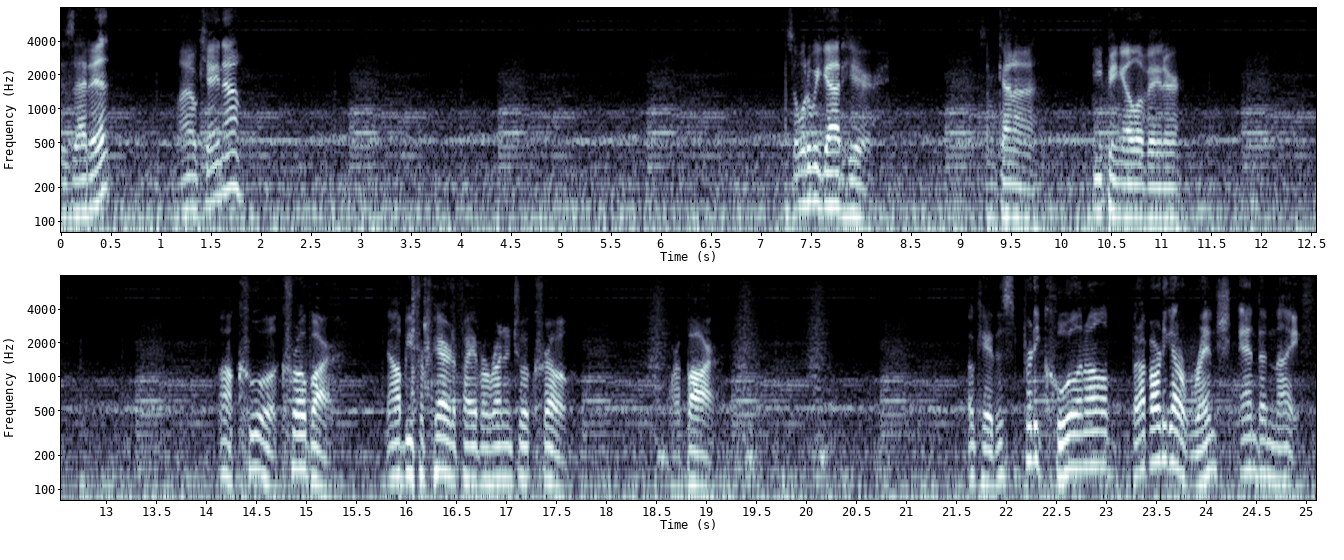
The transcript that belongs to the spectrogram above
Is that it? Am I okay now? So what do we got here? Some kind of beeping elevator. Oh, cool, a crowbar. Now I'll be prepared if I ever run into a crow. Or a bar. Okay, this is pretty cool and all, but I've already got a wrench and a knife.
